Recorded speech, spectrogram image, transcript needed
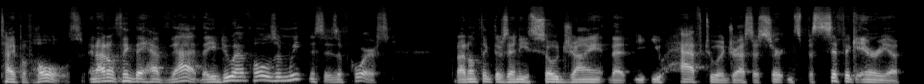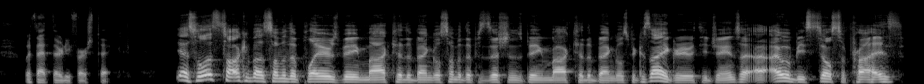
type of holes. And I don't think they have that. They do have holes and weaknesses, of course, but I don't think there's any so giant that you have to address a certain specific area with that 31st pick. Yeah, so let's talk about some of the players being mocked to the Bengals, some of the positions being mocked to the Bengals, because I agree with you, James. I, I would be still surprised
